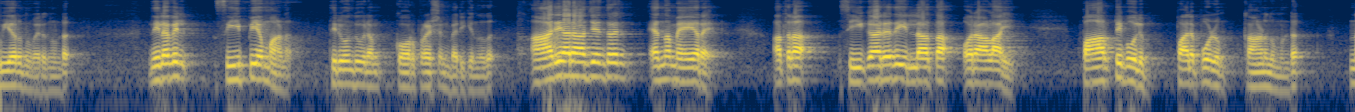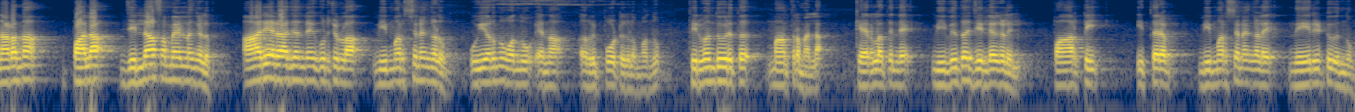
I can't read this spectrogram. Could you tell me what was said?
ഉയർന്നു വരുന്നുണ്ട്. നിലവിൽ സി പി എം ആണ് തിരുവനന്തപുരം കോർപ്പറേഷൻ ഭരിക്കുന്നത്. ആര്യ രാജേന്ദ്രൻ എന്ന മേയറെ അത്ര സ്വീകാര്യതയില്ലാത്ത ഒരാളായി പാർട്ടി പോലും പലപ്പോഴും കാണുന്നുമുണ്ട്. നടന്ന പല ജില്ലാ സമ്മേളനങ്ങളും ആര്യ രാജേന്ദ്രനെ കുറിച്ചുള്ള വിമർശനങ്ങളും ഉയർന്നു വന്നു എന്ന റിപ്പോർട്ടുകളും വന്നു. തിരുവനന്തപുരത്ത് മാത്രമല്ല കേരളത്തിന്റെ വിവിധ ജില്ലകളിൽ പാർട്ടി ഇത്തരം വിമർശനങ്ങളെ നേരിട്ടുവെന്നും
